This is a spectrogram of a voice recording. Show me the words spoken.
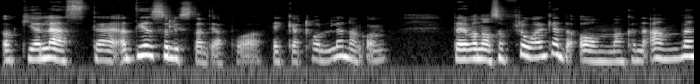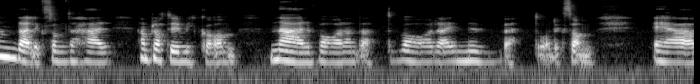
och jag läste, dels så lyssnade jag på Eckart Tolle någon gång. Där det var någon som frågade om man kunde använda liksom det här, han pratar ju mycket om närvarande, att vara i nuet och liksom eh,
